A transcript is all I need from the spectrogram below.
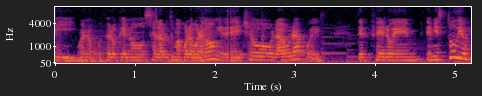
Y bueno, pues espero que no sea la última colaboración. Y de hecho, Laura, pues te espero en, en mi estudio.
